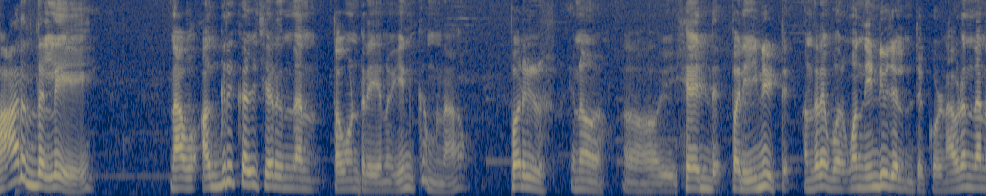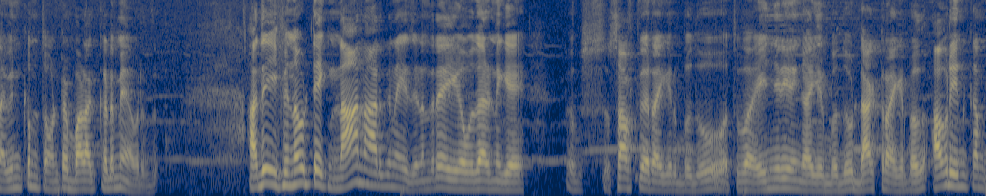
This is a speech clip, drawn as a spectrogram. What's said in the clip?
ಭಾರತದಲ್ಲಿ ನಾವು ಅಗ್ರಿಕಲ್ಚರಿಂದ ತಗೊಂಡ್ರೆ ಏನು ಇನ್ಕಮ್ನ ಪರ್ ಏನೋ ಹೆಡ್ ಪರ್ ಯೂನಿಟ್ ಅಂದರೆ ಒಂದು ಇಂಡಿವಿಜುವಲ್ ಅಂತ ತಿಳ್ಕೊಳ್ಳೋಣ. ಅವರಿಂದ ನಾವು ಇನ್ಕಮ್ ತೊಗೊಂಡ್ರೆ ಭಾಳ ಕಡಿಮೆ ಅವ್ರದ್ದು. ಅದೇ if you now take non organised ಅಂದರೆ ಈಗ ಉದಾಹರಣೆಗೆ ಸಾಫ್ಟ್ವೇರ್ ಆಗಿರ್ಬೋದು ಅಥವಾ ಇಂಜಿನಿಯರಿಂಗ್ ಆಗಿರ್ಬೋದು ಡಾಕ್ಟರ್ ಆಗಿರ್ಬೋದು, ಅವ್ರ ಇನ್ಕಮ್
